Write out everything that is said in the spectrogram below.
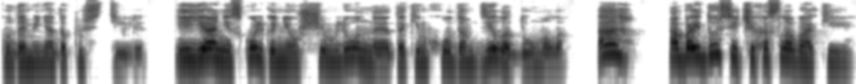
куда меня допустили. И я, нисколько не ущемленная таким ходом дела, думала, а, обойдусь и Чехословакией.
